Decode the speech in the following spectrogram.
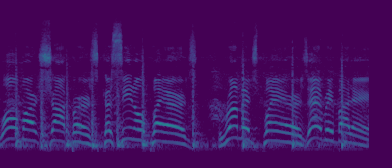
Walmart shoppers, casino players, rummage players, everybody.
